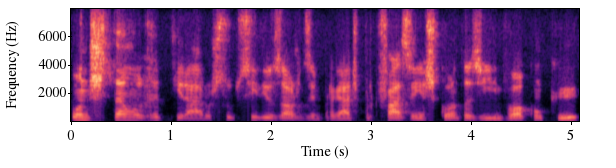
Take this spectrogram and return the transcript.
onde estão a retirar os subsídios aos desempregados porque fazem as contas e invocam que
